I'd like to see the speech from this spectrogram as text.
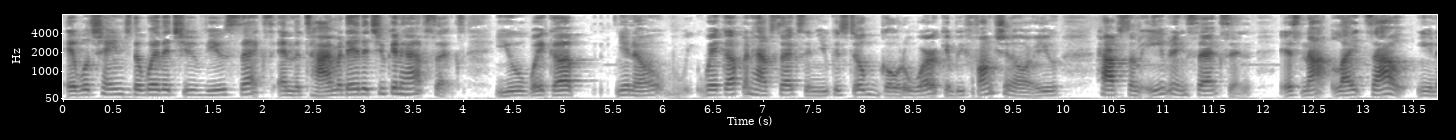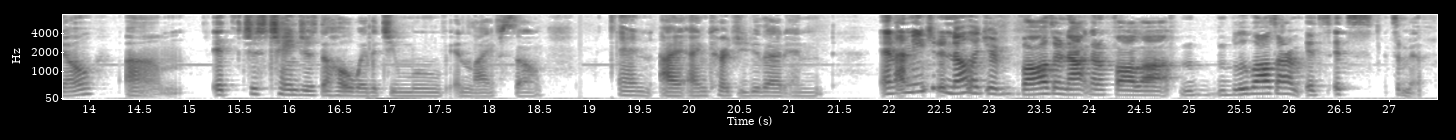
It will change the way that you view sex and the time of day that you can have sex. You wake up, you know, wake up and have sex, and you can still go to work and be functional, or you have some evening sex and it's not lights out, you know. Um, it just changes the whole way that you move in life. So, and I, I encourage you to do that. And and I need you to know that your balls are not going to fall off. Blue balls are it's it's it's a myth.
